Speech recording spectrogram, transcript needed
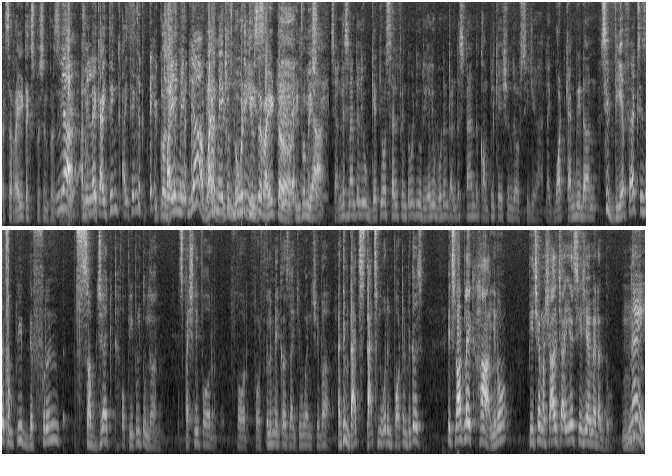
That's the right expression for CGI. Yeah, I mean, like I think I think Because- while ma- yeah while Yeah, making because nobody gives the right uh, information. Yeah. See, unless and until you get yourself into it, you really wouldn't understand the complications of CGI. Like what can be done. See, VFX is a complete different subject for people to learn, especially for for for filmmakers like you and Shiva. I think that's that's more important because it's not like, ha, you know, पीछे मशाल चाहिए CGI में रख दो. नहीं.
